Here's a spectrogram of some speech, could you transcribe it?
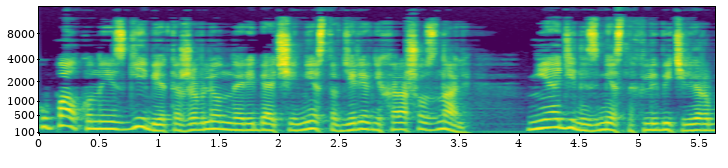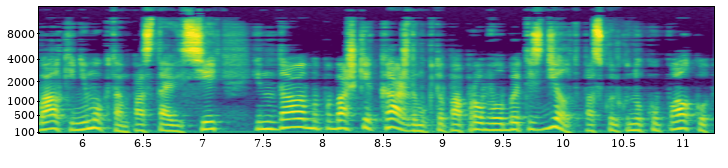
Купалку на изгибе, это оживленное ребячье место, в деревне хорошо знали. Ни один из местных любителей рыбалки не мог там поставить сеть и надавал бы по башке каждому, кто попробовал бы это сделать, поскольку на купалку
